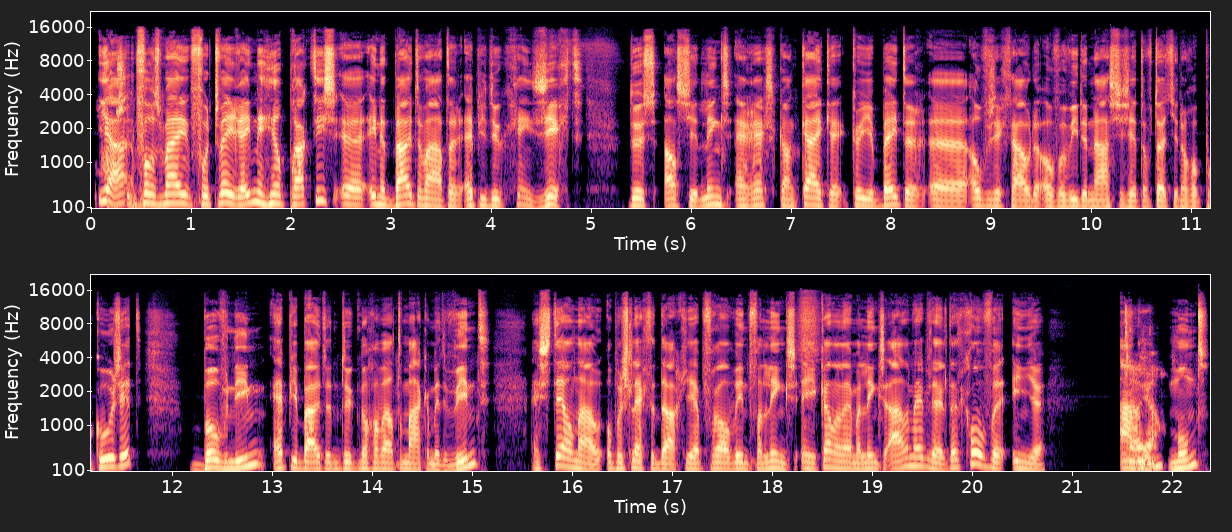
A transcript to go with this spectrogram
Ja, volgens mij voor twee redenen. Heel praktisch. Eh, in het buitenwater heb je natuurlijk geen zicht. Dus als je links en rechts kan kijken, kun je beter eh, overzicht houden over wie er naast je zit of dat je nog op parcours zit. Bovendien heb je buiten natuurlijk nogal wel te maken met wind. En stel nou op een slechte dag, je hebt vooral wind van links en je kan alleen maar links ademen, heb je de hele tijd golven in je Nou ja. ademmond.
